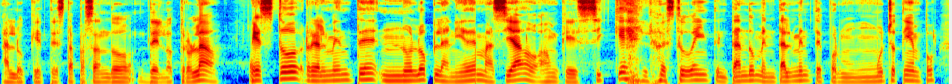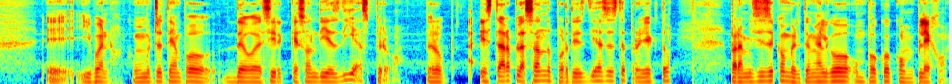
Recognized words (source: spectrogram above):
a lo que te está pasando del otro lado. Esto realmente no lo planeé demasiado, aunque sí que lo estuve intentando mentalmente por mucho tiempo. Eh, y bueno, con mucho tiempo debo decir que son 10 días, pero, pero estar aplazando por 10 días este proyecto para mí sí se convirtió en algo un poco complejo.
